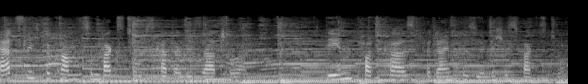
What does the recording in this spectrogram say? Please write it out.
Herzlich willkommen zum Wachstumskatalysator, dem Podcast für dein persönliches Wachstum.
